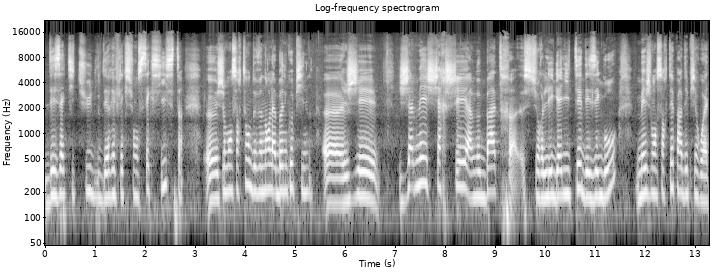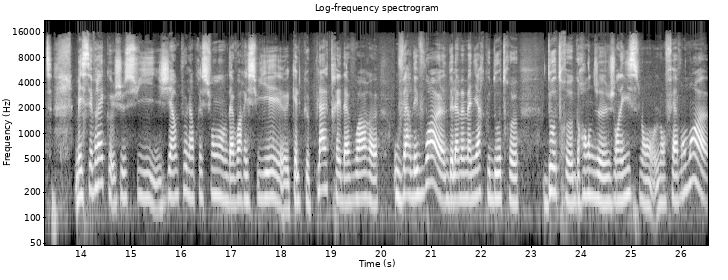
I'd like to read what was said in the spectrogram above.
des attitudes ou des réflexions sexistes. je m'en sortais en devenant la bonne copine. J'ai jamais cherché à me battre sur l'égalité des égaux, mais je m'en sortais par des pirouettes. Mais c'est vrai que je suis, j'ai un peu l'impression d'avoir essuyé euh, quelques plâtres et d'avoir euh, ouvert des voies euh, de la même manière que d'autres d'autres grandes journalistes l'ont fait avant moi.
